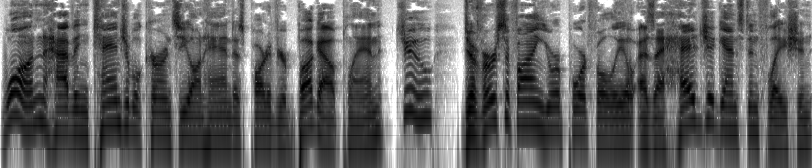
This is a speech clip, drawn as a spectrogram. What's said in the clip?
One, having tangible currency on hand as part of your bug out plan. Two, diversifying your portfolio as a hedge against inflation.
